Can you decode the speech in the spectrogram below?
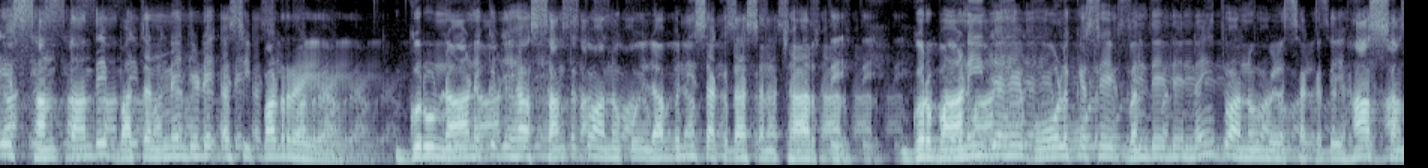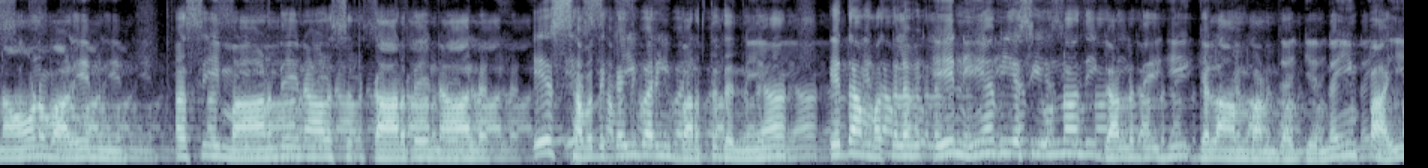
ਇਹ ਸੰਤਾਂ ਦੇ ਬਚਨ ਨੇ ਜਿਹੜੇ ਅਸੀਂ ਪੜ ਰਹੇ ਹਾਂ। ਗੁਰੂ ਨਾਨਕ ਜਿਹਾ ਸੰਤ ਤੁਹਾਨੂੰ ਕੋਈ ਲੱਭ ਨਹੀਂ ਸਕਦਾ ਸੰਸਾਰ ਤੇ। ਗੁਰਬਾਣੀ ਜਿਹੇ ਬੋਲ ਕਿਸੇ ਬੰਦੇ ਦੇ ਨਹੀਂ ਤੁਹਾਨੂੰ ਮਿਲ ਸਕਦੇ। ਹਾਂ ਸੁਣਾਉਣ ਵਾਲੇ ਨੂੰ ਅਸੀਂ ਮਾਣ ਦੇ ਨਾਲ, ਸਤਿਕਾਰ ਦੇ ਨਾਲ ਇਹ ਸ਼ਬਦ ਕਈ ਵਾਰੀ ਵਰਤ ਦਿੰਨੇ ਆ ਇਹਦਾ ਮਤਲਬ ਇਹ ਨਹੀਂ ਹੈ ਵੀ ਅਸੀਂ ਉਹਨਾਂ ਦੀ ਗੱਲ ਦੇ ਹੀ ਗੁਲਾਮ ਬਣ ਜਾਈਏ। ਨਹੀਂ ਭਾਈ,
